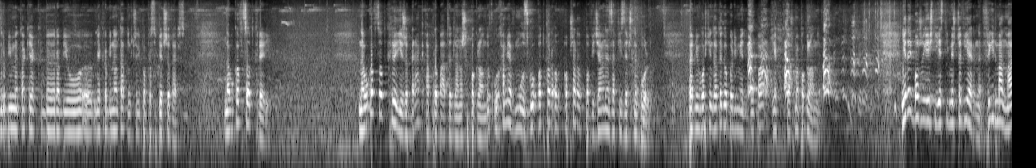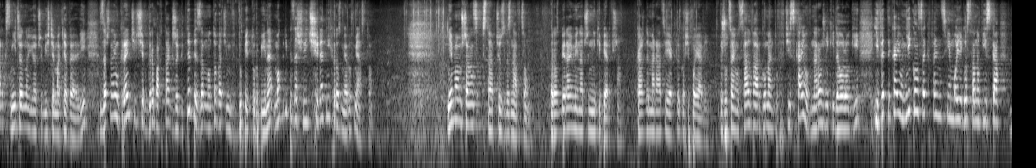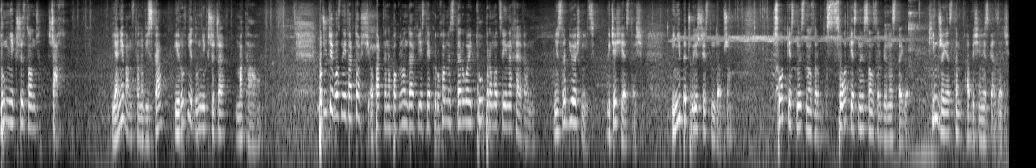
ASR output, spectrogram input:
zrobimy tak, jakby robił, e, jak robi notatnik, czyli po prostu pierwszy wers. Naukowcy odkryli. Naukowcy odkryli, że brak aprobaty dla naszych poglądów uruchamia w mózgu obszar odpowiedzialny za fizyczny ból. Pewnie właśnie dlatego boli mnie dupa, jak ktoś ma poglądy. Nie daj Boże, jeśli jest im jeszcze wierny. Friedman, Marx, Nietzsche, no i oczywiście Machiavelli zaczynają kręcić się w grobach tak, że gdyby zamontować im w dupie turbinę, mogliby zasilić średnich rozmiarów miasto. Nie mam szans w starciu z wyznawcą. Rozbierają mnie na czynniki pierwsze. Każdy ma rację, jak tylko się pojawi. Rzucają salwę argumentów, wciskają w narożnik ideologii i wytykają niekonsekwencje mojego stanowiska, dumnie krzycząc szach. Ja nie mam stanowiska i równie dumnie krzyczę Makao. Poczucie własnej wartości oparte na poglądach jest jak ruchomy stairway tu promocyjne heaven. Nie zrobiłeś nic. Gdzieś jesteś. I niby czujesz się z tym dobrze. Słodkie sny, są, słodkie sny są zrobione z tego. Kimże jestem, aby się nie zgadzać?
